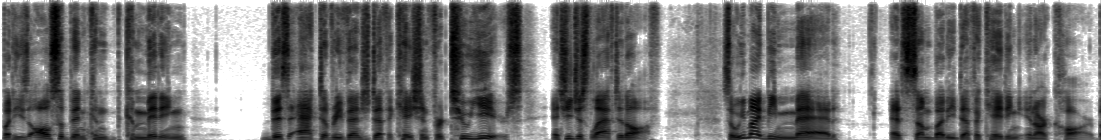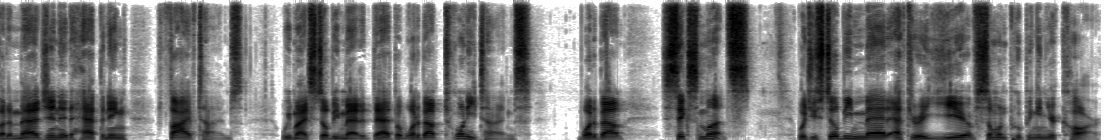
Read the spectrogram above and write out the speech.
but he's also been con- committing this act of revenge defecation for two years, and she just laughed it off. So we might be mad at somebody defecating in our car, but imagine it happening five times. We might still be mad at that, but what about 20 times? What about six months? Would you still be mad after a year of someone pooping in your car?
